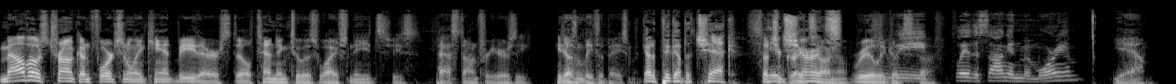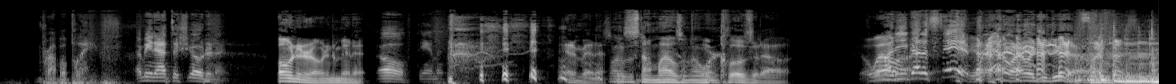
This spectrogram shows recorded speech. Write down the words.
Malvo's trunk, unfortunately, can't be there. Still tending to his wife's needs. She's passed on for years. He he doesn't leave the basement. Got to pick up a check. Such The a great song. Though. Really Should good we stuff. play the song in memoriam? Yeah, probably. I mean, at the show tonight. Oh no, no, no, in a minute. Oh, damn it. In a minute. As long as it's not miles of We'll close it out. Well, Why do you got to say it? man? why would you do that?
